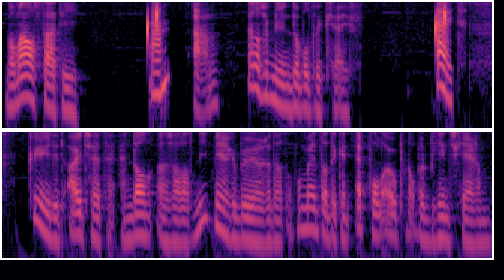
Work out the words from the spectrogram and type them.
Normaal staat die aan. aan. En als ik nu een dubbeltik geef. Uit. Kun je dit uitzetten. En dan zal het niet meer gebeuren dat op het moment dat ik een app wil openen op het beginscherm.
